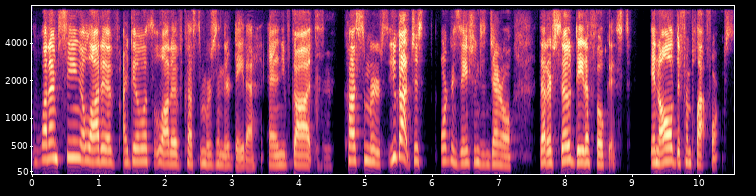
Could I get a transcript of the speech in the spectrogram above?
what I'm seeing a lot of, I deal with a lot of customers and their data, and you've got mm-hmm. customers, you got just organizations in general that are so data focused in all different platforms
